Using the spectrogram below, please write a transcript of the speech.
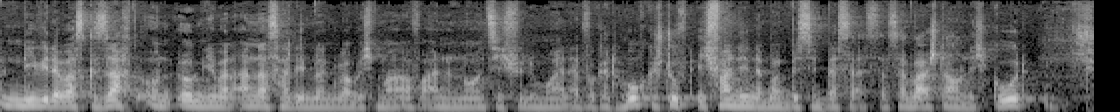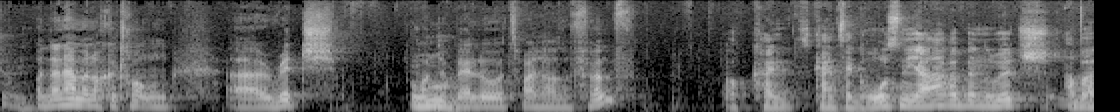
nie wieder was gesagt und irgendjemand anders hat ihm dann, glaube ich, mal auf 91 für den Wine Advocate hochgestuft. Ich fand ihn aber ein bisschen besser als das. Er war erstaunlich gut. Und dann haben wir noch getrunken äh, Rich Montebello 2005. auch kein, keins der großen Jahre Ben Rich, aber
